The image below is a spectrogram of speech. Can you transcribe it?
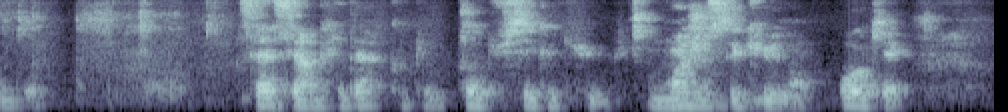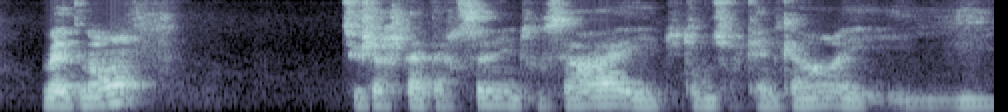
Ok. Ça, c'est un critère que toi, tu sais que tu. moi je sais que non Ok. Maintenant, tu cherches ta personne et tout ça, et tu tombes sur quelqu'un et il,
